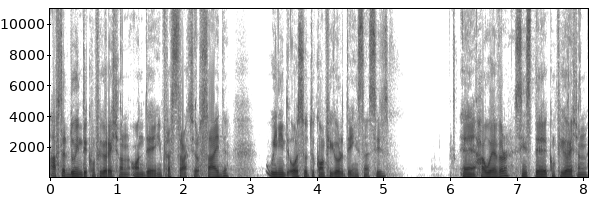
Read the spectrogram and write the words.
after doing the configuration on the infrastructure side, we need also to configure the instances. Uh, however, since the configuration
